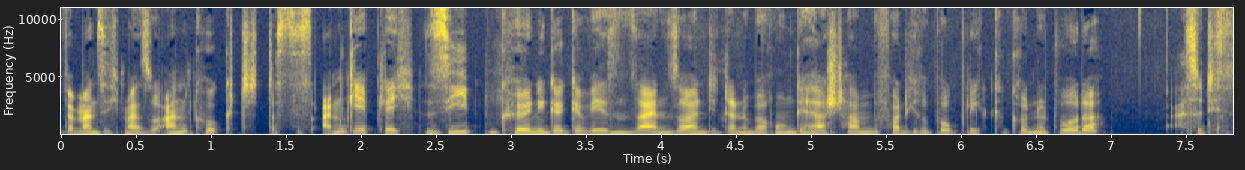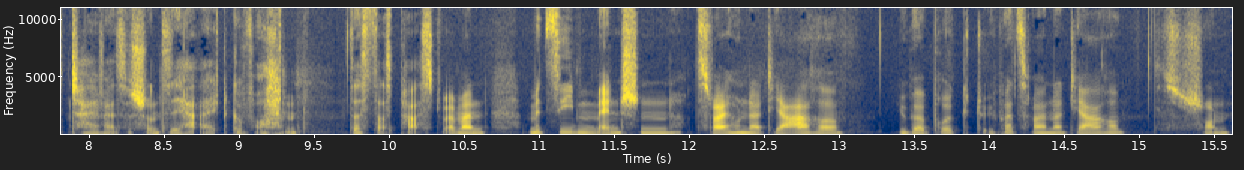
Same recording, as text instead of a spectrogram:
wenn man sich mal so anguckt, dass das angeblich sieben Könige gewesen sein sollen, die dann über Rom geherrscht haben, bevor die Republik gegründet wurde, also die sind teilweise schon sehr alt geworden, dass das passt. Wenn man mit sieben Menschen 200 Jahre überbrückt, über 200 Jahre, das ist schon,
